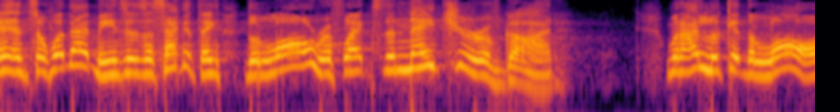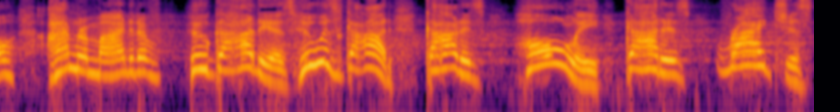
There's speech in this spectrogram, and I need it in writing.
And so, what that means is the second thing the law reflects the nature of God. When I look at the law, I'm reminded of who God is. Who is God? God is holy. God is righteous.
